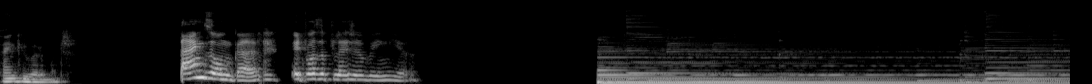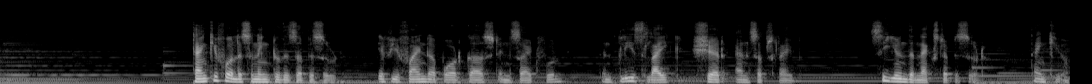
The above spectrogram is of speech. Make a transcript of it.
Thank you very much. Thanks, Omkar. It was a pleasure being here. Thank you for listening to this episode. If you find our podcast insightful, then please like, share, and subscribe. See you in the next episode. Thank you.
